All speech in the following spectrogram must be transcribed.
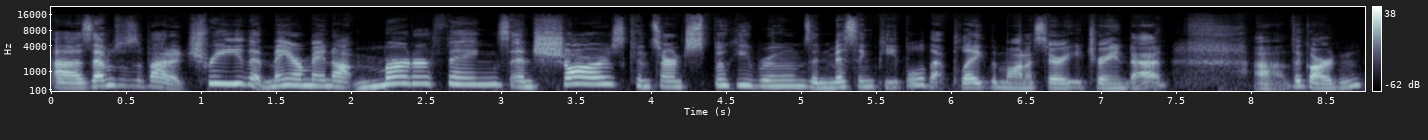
Uh, Zem's was about a tree that may or may not murder things, and Shar's concerned spooky runes and missing people that plague the monastery he trained at, uh, the garden.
